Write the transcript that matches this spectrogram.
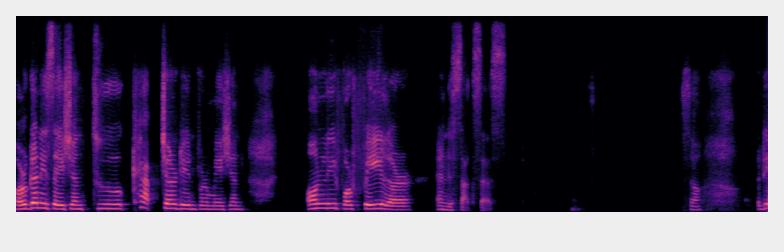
organization to capture the information only for failure and the success. So the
